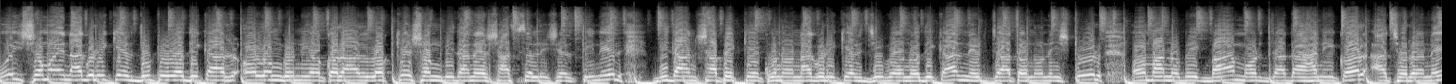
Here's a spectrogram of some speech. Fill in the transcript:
ওই সময় নাগরিকের দুটো অধিকার অলঙ্ঘনীয় করার লক্ষ্যে সংবিধানের সাতচল্লিশের তিনের বিধান সাপেক্ষে কোনো নাগরিকের জীবন অধিকার, নির্যাতন অনিষ্ঠুর, অমানবিক বা মর্যাদাহানিকর আচরণে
